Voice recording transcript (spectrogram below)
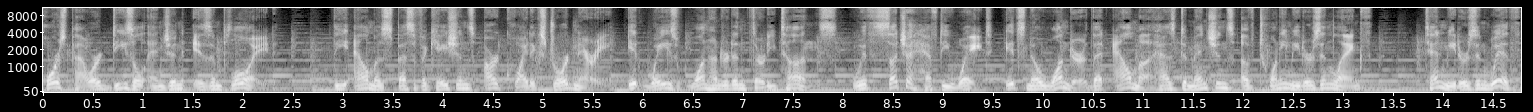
horsepower diesel engine is employed. The Alma's specifications are quite extraordinary. It weighs 130 tons. With such a hefty weight, it's no wonder that Alma has dimensions of 20 meters in length, 10 meters in width,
